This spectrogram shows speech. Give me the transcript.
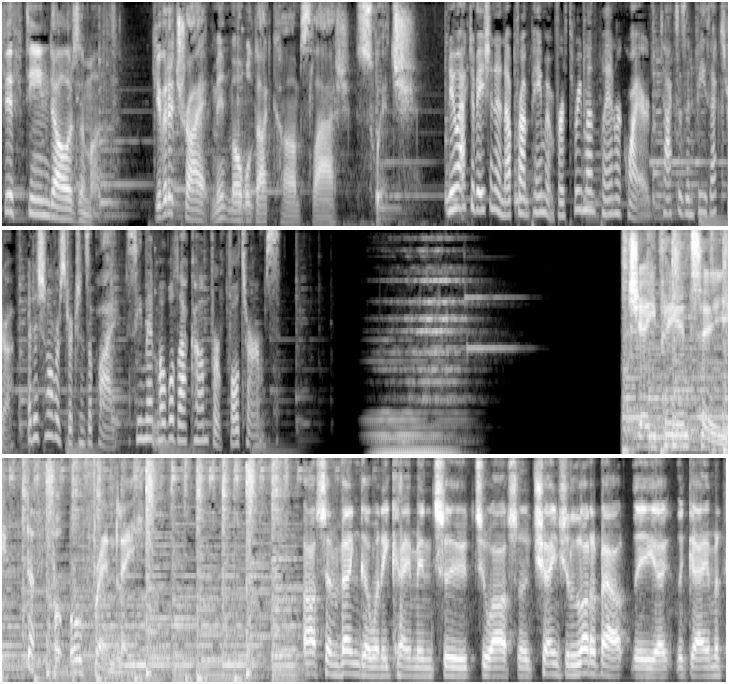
$15 a month. Give it a try at mintmobile.com slash switch. New activation and upfront payment for three-month plan required. Taxes and fees extra. Additional restrictions apply. See mintmobile.com for full terms. JP&T, the football friendly. Arsene Wenger, when he came into to Arsenal, changed a lot about the uh, the game. And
